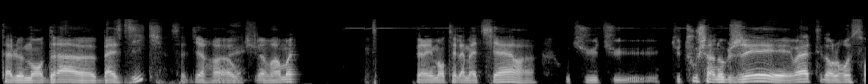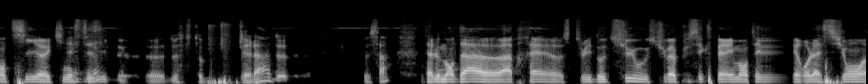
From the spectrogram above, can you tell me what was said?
T'as le mandat euh, basique, c'est-à-dire euh, où tu viens vraiment expérimenter la matière, où tu, tu, tu touches un objet et voilà, tu es dans le ressenti kinesthésique de, de, de, cet objet-là, de, de ça. Tu as le mandat après, celui d'au-dessus, où tu vas plus expérimenter les relations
